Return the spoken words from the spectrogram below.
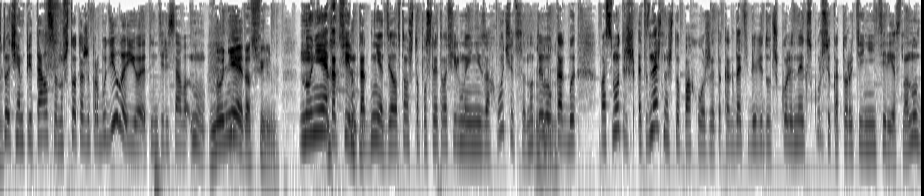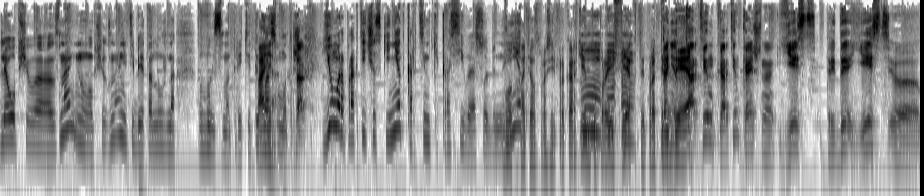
кто чем питался, ну что-то же пробудило ее, это интересовало, ну, Но не этот фильм. ну, не этот фильм, так нет. Дело в том, что после этого фильма и не захочется. Ну, ты его как бы посмотришь. Это знаешь, на что похоже? Это когда тебя ведут в школе на экскурсию, которая тебе неинтересна. Ну, для общего знания, ну, общих знаний тебе это нужно высмотреть. И ты Понятно. посмотришь. Так. Юмора практически нет, картинки красивые особенно Вот нет. хотел спросить про картинку, про М-м-м. эффекты, про Да нет, 3D. картин, картин, конечно, есть 3D, есть, э,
